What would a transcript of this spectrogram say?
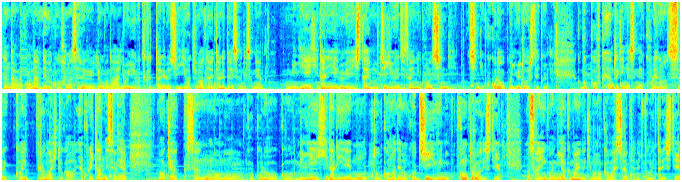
うなんだろうなこう何でもこう話せるような余裕を作ってあげるし言い訳も与えてあげたりするんですよね。右へ左へ上へ下へも自由自在にこの心理心理心をこう誘導していく僕呉服屋の時にですねこれのすっごいプロな人がやっぱりいたんですよねお客さんのもう心をこう右左へもうどこまでもこう自由にコントロールしてもう最後200万円の着物を買わしちゃうみたいな人もいたりして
